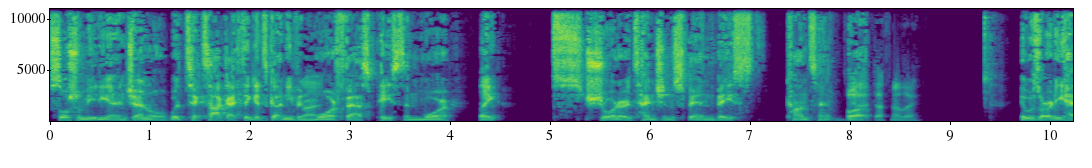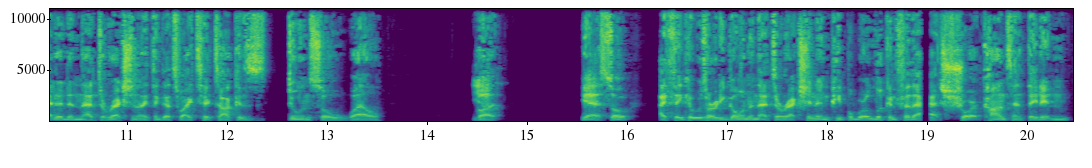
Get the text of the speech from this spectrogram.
social media in general. With TikTok, I think it's gotten even right. more fast paced and more like shorter attention span based content. But yeah, definitely, it was already headed in that direction. I think that's why TikTok is doing so well. Yeah. But yeah, so I think it was already going in that direction and people were looking for that short content. They didn't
